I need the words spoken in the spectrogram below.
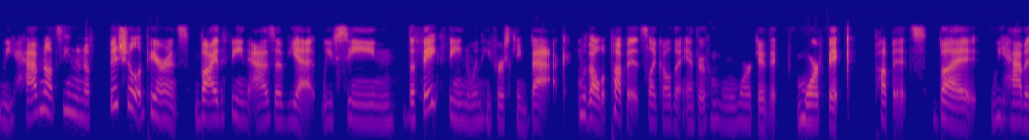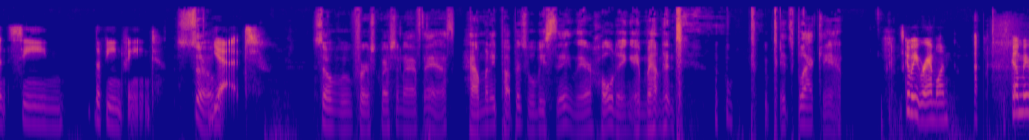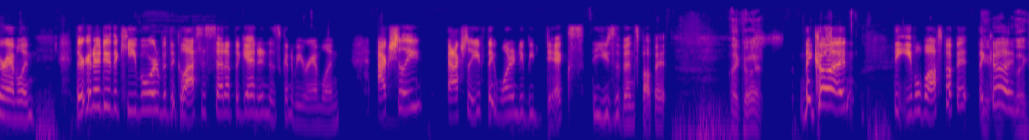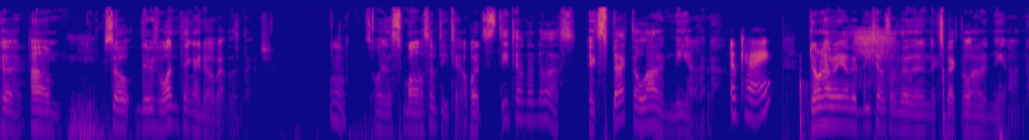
We have not seen an official appearance by the Fiend as of yet. We've seen the fake Fiend when he first came back with all the puppets, like all the anthropomorphic morphic puppets, but we haven't seen the Fiend Fiend so yet. So first question I have to ask: How many puppets will be sitting there holding a Mountain Dew pitch black can? It's gonna be rambling. It's gonna be rambling. They're gonna do the keyboard with the glasses set up again, and it's gonna be rambling. Actually, actually, if they wanted to be dicks, they use the Vince puppet. They could. They could. The evil boss puppet. They Yeah, could. They could. Um. So there's one thing I know about this match. Hmm. It's only the smallest of detail, but it's detail nonetheless. Expect a lot of neon. Okay. Don't have any other details other than expect a lot of neon.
